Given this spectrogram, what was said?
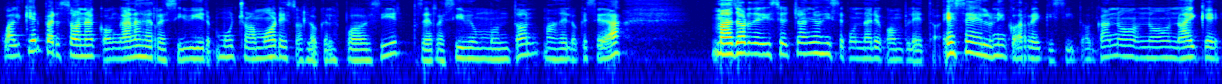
cualquier persona con ganas de recibir mucho amor, eso es lo que les puedo decir, se recibe un montón, más de lo que se da, mayor de 18 años y secundario completo. Ese es el único requisito. Acá no, no, no hay que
